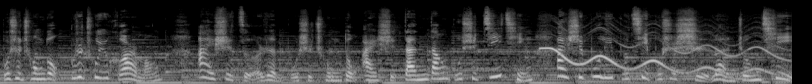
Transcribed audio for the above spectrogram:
不是冲动，不是出于荷尔蒙，爱是责任，不是冲动，爱是担当，不是激情，爱是不离不弃，不是始乱终弃。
